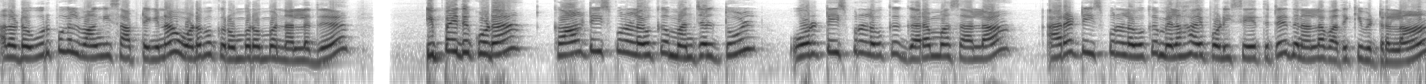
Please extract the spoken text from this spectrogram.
அதோட உறுப்புகள் வாங்கி சாப்பிட்டீங்கன்னா உடம்புக்கு ரொம்ப ரொம்ப நல்லது. இப்போ இது கூட கால் டீஸ்பூன் அளவுக்கு மஞ்சள் தூள் ஒரு டீஸ்பூன் அளவுக்கு கரம் மசாலா அரை டீஸ்பூன் அளவுக்கு மிளகாய் பொடி சேர்த்துட்டு இது நல்லா வதக்கி விட்டுறலாம்.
